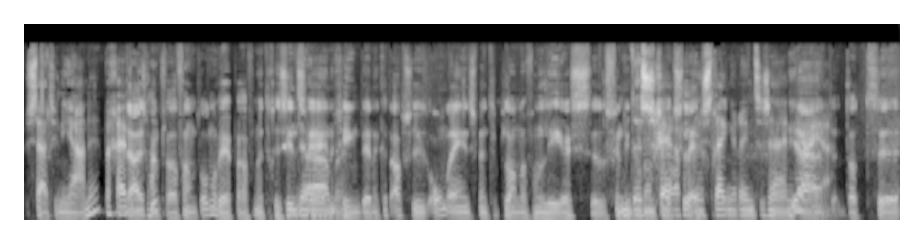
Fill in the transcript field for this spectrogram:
staat u niet aan, hè? Begrijp nou, het hangt wel van het onderwerp af. Met gezinshereniging ja, maar... ben ik het absoluut oneens met de plannen van Leers. Dat vind ik gewoon scherper en strenger in te zijn. Ja, ja, ja. Dat, uh,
